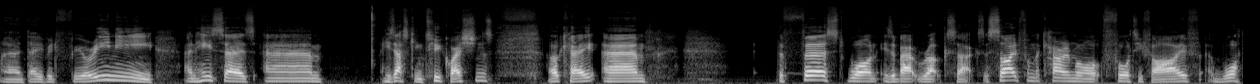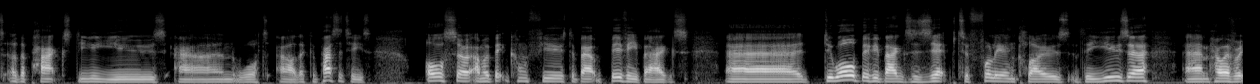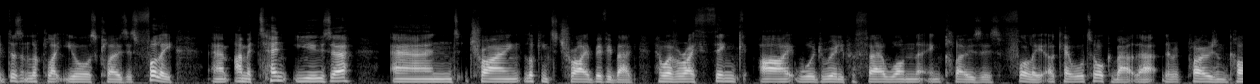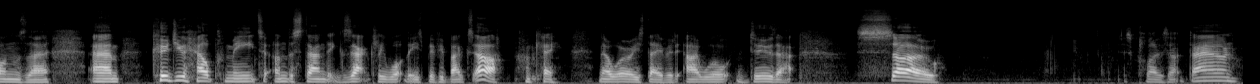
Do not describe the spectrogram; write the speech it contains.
Uh, David Fiorini, and he says um, he's asking two questions. Okay, um, the first one is about rucksacks. Aside from the Karrimor 45, what other packs do you use and what are the capacities? Also, I'm a bit confused about bivy bags. Uh, do all bivy bags zip to fully enclose the user? Um, however, it doesn't look like yours closes fully. Um, I'm a tent user and trying looking to try a bivy bag. However, I think I would really prefer one that encloses fully. Okay, we'll talk about that. There are pros and cons there. Um, could you help me to understand exactly what these bivy bags are? Okay, no worries, David. I will do that. So, just close that down.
